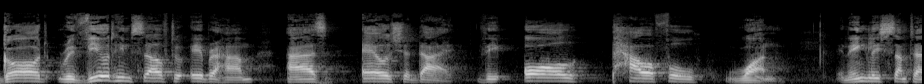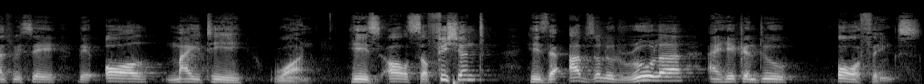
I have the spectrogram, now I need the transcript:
God revealed himself to Abraham as El Shaddai, the all powerful one. In English, sometimes we say the Almighty One. He's all sufficient, He's the absolute ruler, and He can do all things.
